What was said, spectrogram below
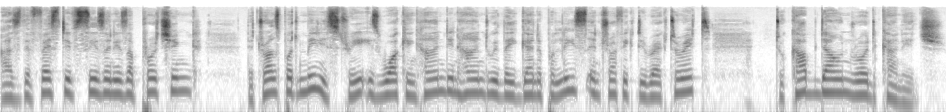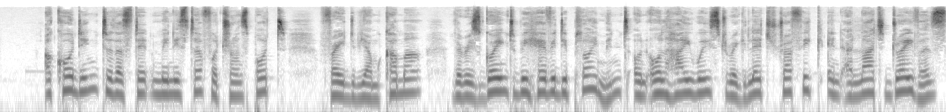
As the festive season is approaching, the Transport Ministry is working hand in hand with the Uganda Police and Traffic Directorate to curb down road carnage. According to the State Minister for Transport, Fred Byamukama, there is going to be heavy deployment on all highways to regulate traffic and alert drivers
